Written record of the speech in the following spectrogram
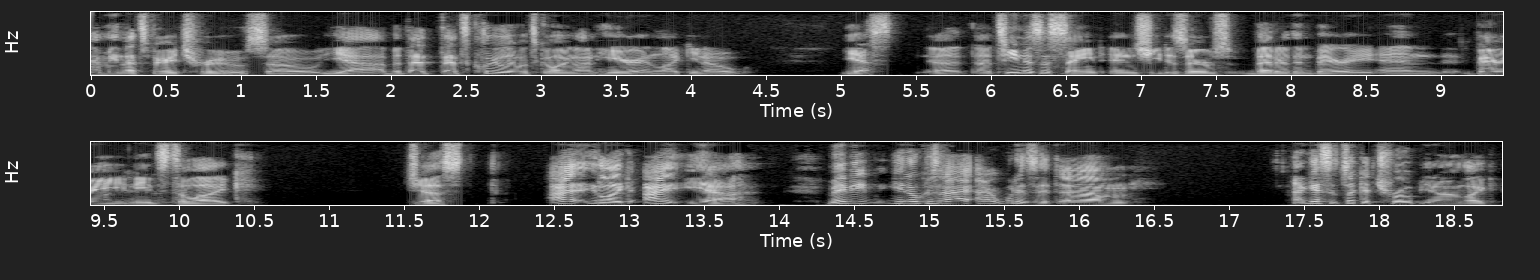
I mean, that's very true. So yeah, but that that's clearly what's going on here. And like you know, yes, uh, uh, Tina's a saint, and she deserves better than Barry. And Barry needs to like just I like I yeah maybe you know because I, I what is it um I guess it's like a trope you know like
